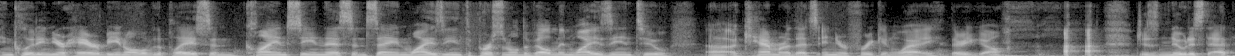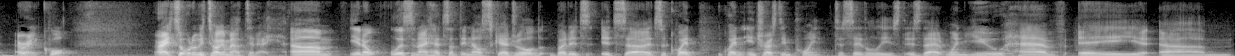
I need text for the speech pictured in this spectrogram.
including your hair being all over the place, and clients seeing this and saying, "Why is he into personal development? Why is he into uh, a camera that's in your freaking way?" There you go. Just notice that. All right, cool. All right, so what are we talking about today? Um, you know, listen, I had something else scheduled, but it's it's uh, it's a quite quite an interesting point to say the least. Is that when you have a um,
